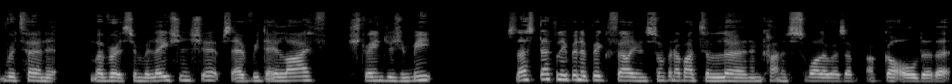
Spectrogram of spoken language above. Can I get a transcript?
return it, whether it's in relationships, everyday life, strangers you meet. So that's definitely been a big failure and something I've had to learn and kind of swallow as I've, I've got older. That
